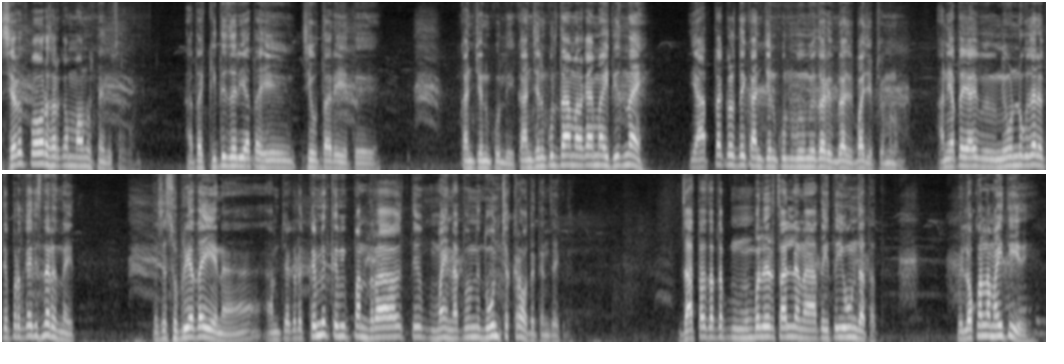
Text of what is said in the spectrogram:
शरद पवारसारखा माणूस नाही दुसरा कोणी. आता किती जरी आता हे शिवतारे येते कांचनकुल कांचनकुल तर आम्हाला काय माहितीच नाही. हे आत्ता कळतं आहे कांचनकुल उमेदवार आहेत भाज- भाजपचे म्हणून. आणि आता या निवडणूक झाल्या ते परत काही दिसणारच नाहीत. जसं सुप्रियाताई आहे ना आमच्याकडं कमीत कमी पंधरा ते महिन्यातून दोन चक्र होतात त्यांच्या इकडे. जाता जाता मुंबईला जर चालल्या ना आता इथं येऊन जातात. म्हणजे लोकांना माहिती आहे.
